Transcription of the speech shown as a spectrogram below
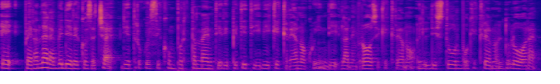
e per andare a vedere cosa c'è dietro questi comportamenti ripetitivi che creano quindi la nevrosi, che creano il disturbo, che creano il dolore.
